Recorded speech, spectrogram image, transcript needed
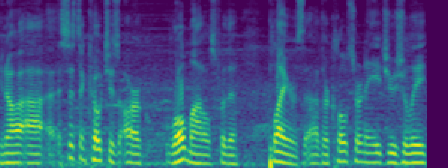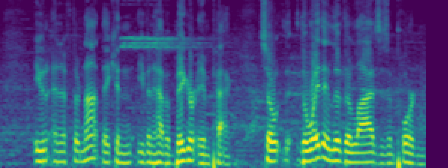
You know, uh, assistant coaches are role models for the players. Uh, they're closer in age usually, even and if they're not, they can even have a bigger impact. So th- the way they live their lives is important.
